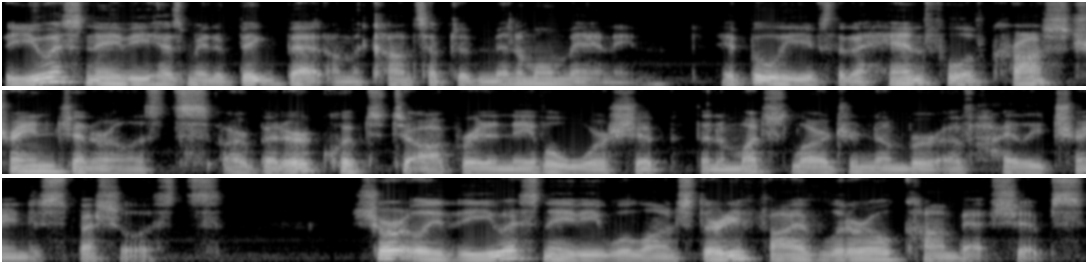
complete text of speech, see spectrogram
The U.S. Navy has made a big bet on the concept of minimal manning. It believes that a handful of cross trained generalists are better equipped to operate a naval warship than a much larger number of highly trained specialists. Shortly, the U.S. Navy will launch 35 littoral combat ships,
